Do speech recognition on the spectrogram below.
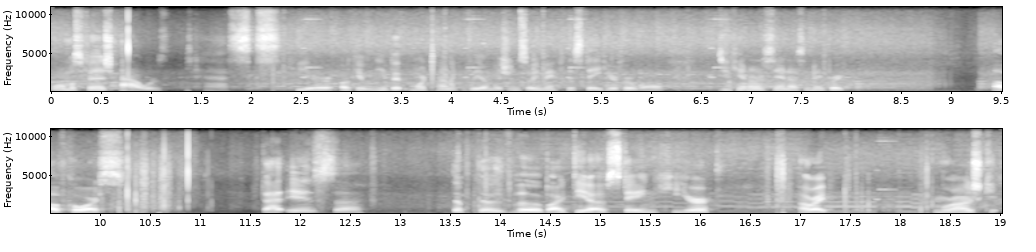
We're almost finished our tasks here. Okay, we need a bit more time to complete our mission, so you may have to stay here for a while. You can't understand us and may break. Of course. That is, uh the the the idea of staying here. All right, Mirage Ki-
